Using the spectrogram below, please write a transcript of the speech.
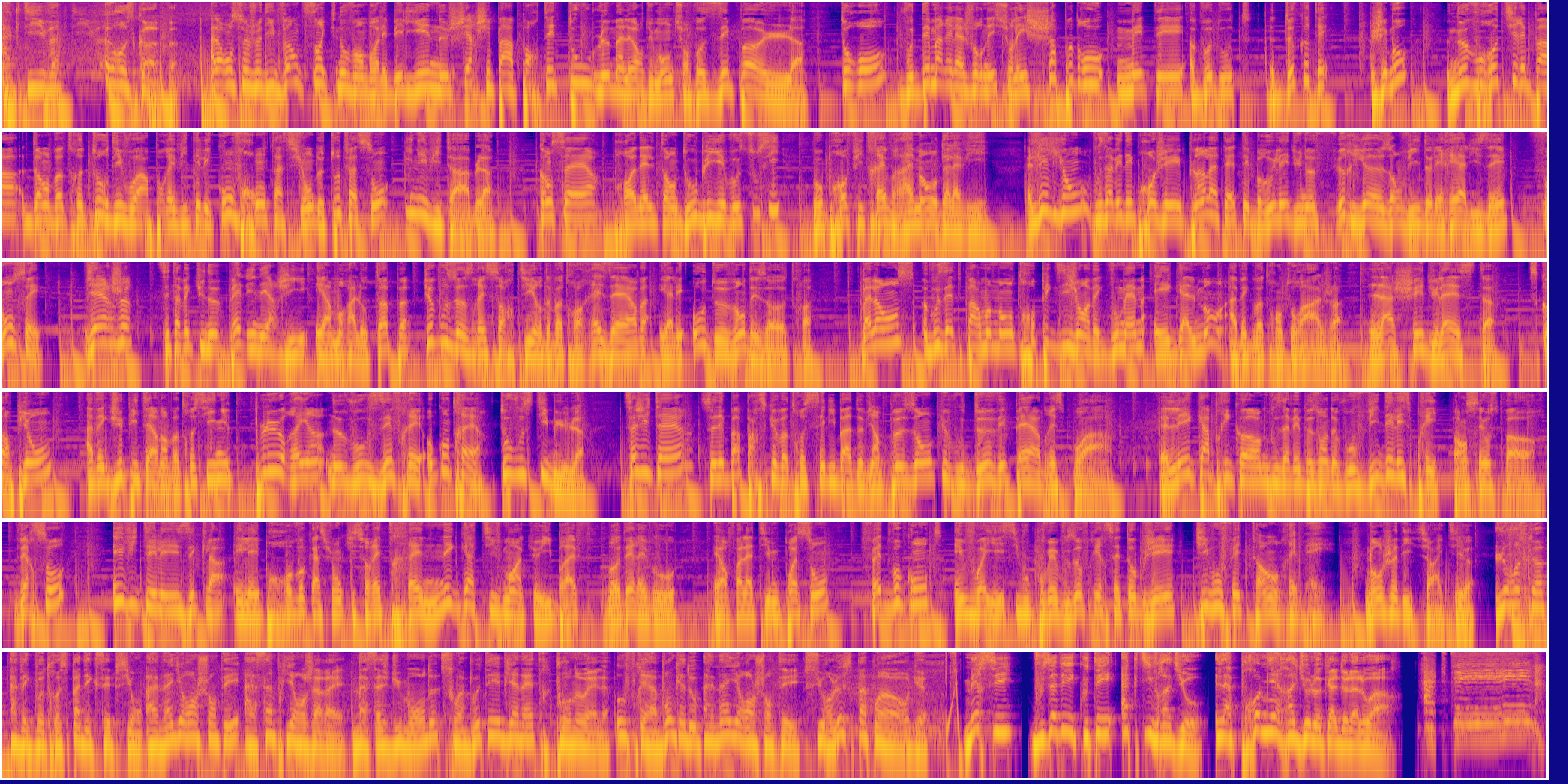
Active, Horoscope. Alors en ce jeudi 25 novembre, les béliers, ne cherchez pas à porter tout le malheur du monde sur vos épaules. Taureau, vous démarrez la journée sur les chapeaux de roue, mettez vos doutes de côté. Gémeaux, ne vous retirez pas dans votre tour d'ivoire pour éviter les confrontations de toute façon inévitables. Cancer, prenez le temps d'oublier vos soucis, vous profiterez vraiment de la vie. Les lions, vous avez des projets plein la tête et brûlés d'une furieuse envie de les réaliser. Foncez. Vierge, c'est avec une belle énergie et un moral au top que vous oserez sortir de votre réserve et aller au-devant des autres. Balance, vous êtes par moments trop exigeant avec vous-même et également avec votre entourage. Lâchez du lest. Scorpion, avec Jupiter dans votre signe, plus rien ne vous effraie. Au contraire, tout vous stimule. Sagittaire, ce n'est pas parce que votre célibat devient pesant que vous devez perdre espoir. Les Capricornes, vous avez besoin de vous vider l'esprit. Pensez au sport. Verseau, évitez les éclats et les provocations qui seraient très négativement accueillis. Bref, modérez-vous. Et enfin la team Poisson, faites vos comptes et voyez si vous pouvez vous offrir cet objet qui vous fait tant rêver. Bon jeudi sur Active. L'horoscope avec votre spa d'exception à Naïr Enchanté à Saint-Prix-en-Jarret. Massage du monde, soins beauté et bien-être. Pour Noël, offrez un bon cadeau à Naïr Enchanté sur lespa.org. Merci. Vous avez écouté Active Radio, la première radio locale de la Loire. Active.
